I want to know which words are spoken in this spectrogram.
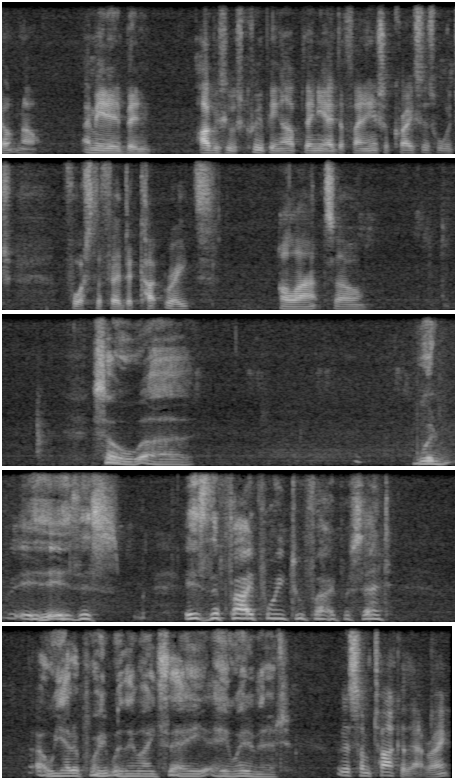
Don't know. I mean, it had been, obviously, it was creeping up. Then you had the financial crisis, which forced the Fed to cut rates a lot. So, So, uh, would, is this, is the 5.25%, are we at a point where they might say, hey, wait a minute, there's some talk of that, right?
